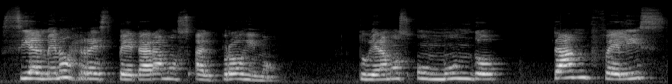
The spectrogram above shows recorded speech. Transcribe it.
Si al menos respetáramos al prójimo, tuviéramos un mundo tan feliz,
